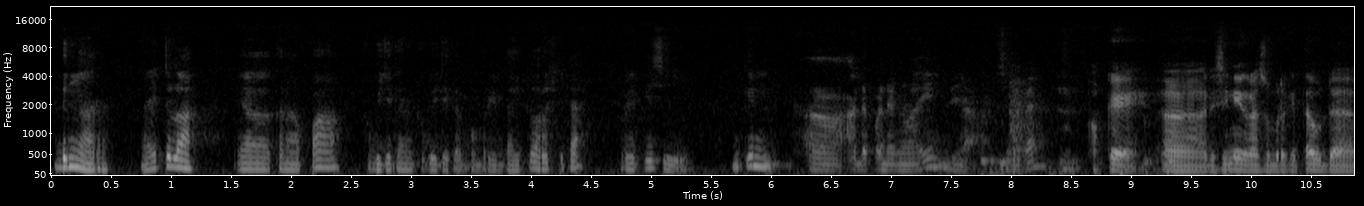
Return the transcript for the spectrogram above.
dengar. Nah itulah ya kenapa kebijakan-kebijakan pemerintah itu harus kita kritisi. Mungkin eh, ada pandangan lain? Ya silakan. Oke, eh, di sini narasumber kita udah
